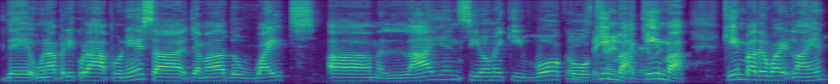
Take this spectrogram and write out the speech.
de una película japonesa llamada The White um, Lion, si no me equivoco. Kimba. Kimba, Kimba the White Lion,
